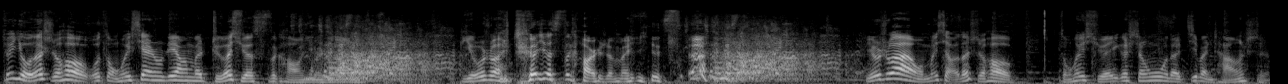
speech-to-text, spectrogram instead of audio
就有的时候我总会陷入这样的哲学思考，你们知道吗？比如说，哲学思考是什么意思？比如说啊，我们小的时候总会学一个生物的基本常识。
